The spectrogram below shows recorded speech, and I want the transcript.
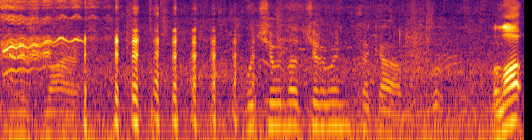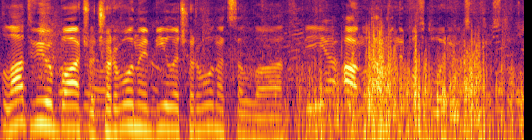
Не знаю. Хоч вона червона така. Ла- Латвію бачу, червоне, біле, червоне це Латвія. А, ну там вони повторюються просто. Не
